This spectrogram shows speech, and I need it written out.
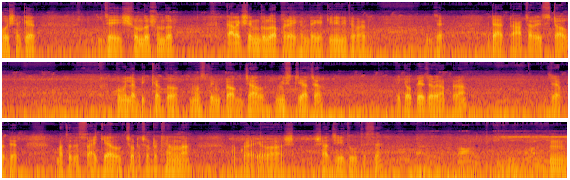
বৈশাখের যেই সুন্দর সুন্দর কালেকশনগুলো আপনারা এখান থেকে কিনে নিতে পারবেন। যে এটা একটা আচারের স্টল। কুমিল্লা বিখ্যাত মুসলিম টক জাল, মিষ্টি আচার। এটাও পেয়ে যাবেন আপনারা। যে আপনাদের বাচ্চাদের সাইকেল, ছোট ছোট খেলনা আপনারা সাজিয়ে তুলতেছে। হুম।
